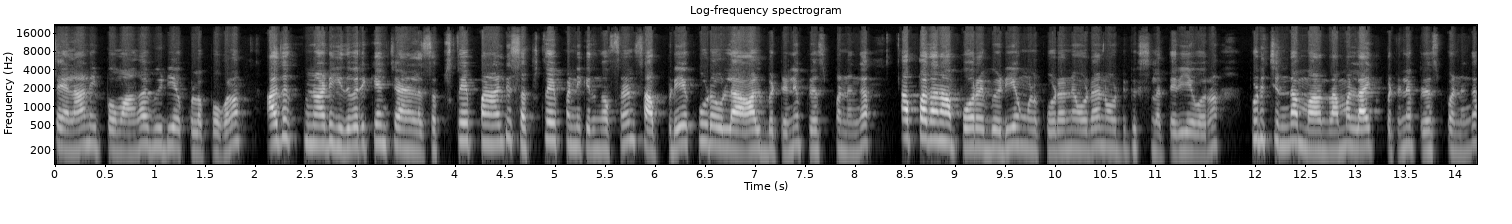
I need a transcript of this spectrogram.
செய்யலாம்னு இப்போ வாங்க வீடியோக்குள்ள போகலாம். அதுக்கு முன்னாடி இது வரைக்கும் சேனலை சப்ஸ்கிரைப் பண்ணாட்டி சப்ஸ்கிரைப் பண்ணிக்கிறங்க ஃப்ரெண்ட்ஸ். அப்படியே கூட உள்ள ஆல் பட்டனையும் ப்ரெஸ் பண்ணுங்க. அப்பதான் நான் போற வீடியோ உங்களுக்கு உடனே உடனே நோட்டிஃபிகேஷனில் தெரிய வரும். பிடிச்சிருந்தா மறக்காம லைக் பட்டனை ப்ரெஸ் பண்ணுங்க.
